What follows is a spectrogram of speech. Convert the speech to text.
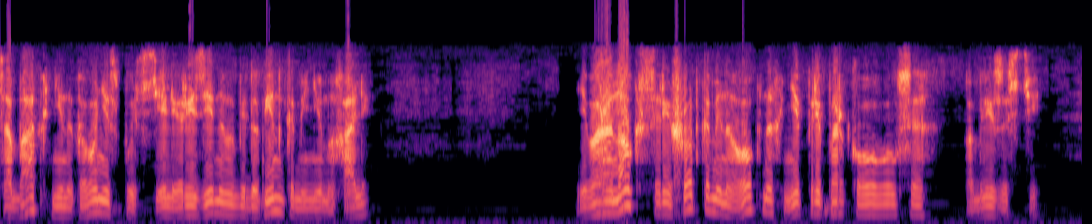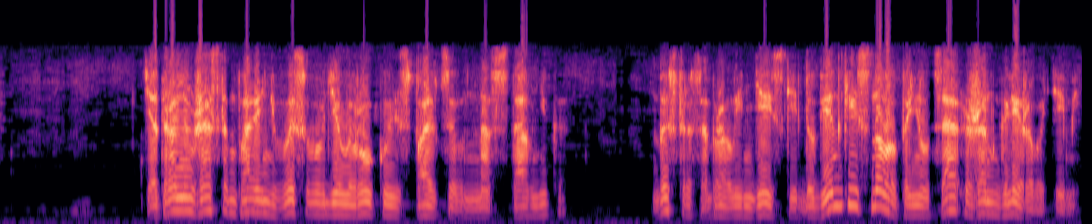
Собак ни на кого не спустили, резиновыми дубинками не махали. И воронок с решетками на окнах не припарковывался поблизости. Театральным жестом парень высвободил руку из пальцев наставника — быстро собрал индейские дубинки и снова принялся жонглировать ими.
